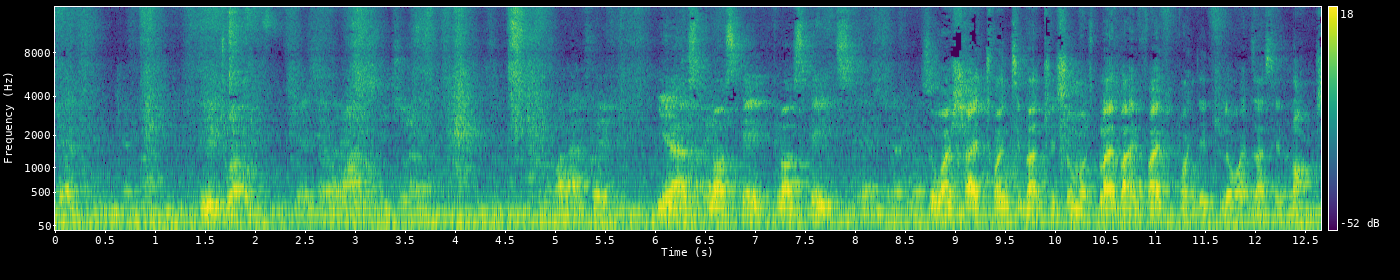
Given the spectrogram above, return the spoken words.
12. Is it 12? Yes, sir. One is 12. One and 12. Yes, plus 8, plus 8. Yes, 12. So we're shy 20 batteries, so multiplied by 5.8 kilowatts, that's a lot.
